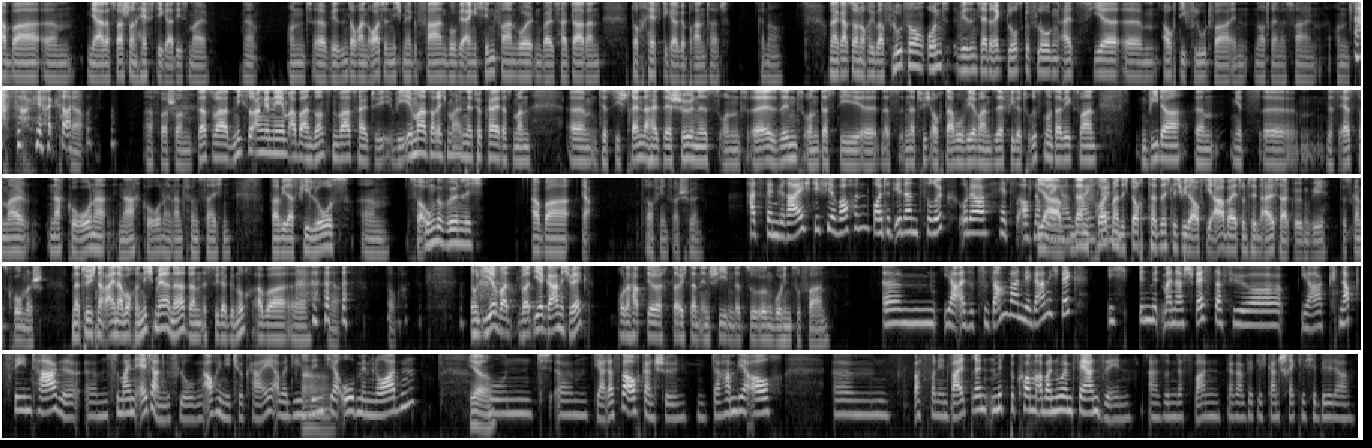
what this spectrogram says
Aber ähm, ja, das war schon heftiger diesmal. Ja. Und äh, wir sind auch an Orte nicht mehr gefahren, wo wir eigentlich hinfahren wollten, weil es halt da dann doch heftiger gebrannt hat. Genau. Und da gab es auch noch Überflutung und wir sind ja direkt losgeflogen, als hier ähm, auch die Flut war in Nordrhein-Westfalen. Und Ach so, ja, krass. Ja. das war schon, das war nicht so angenehm, aber ansonsten war es halt wie, wie immer, sag ich mal, in der Türkei, dass man, ähm, dass die Strände halt sehr schön ist und äh, sind und dass die, äh, dass natürlich auch da, wo wir waren, sehr viele Touristen unterwegs waren. Wieder ähm, jetzt äh, das erste Mal nach Corona, nach Corona in Anführungszeichen, war wieder viel los. Ähm, es war ungewöhnlich, aber ja, es war auf jeden Fall schön. Hat's denn gereicht, die vier Wochen? Wolltet ihr dann zurück oder hätte es auch noch ja, länger sein dann freut können? man sich doch tatsächlich wieder auf die Arbeit und den Alltag irgendwie. Das ist ganz komisch. Natürlich nach einer Woche nicht mehr, ne? Dann ist wieder genug, aber äh, ja, doch. Und ihr, wart, wart ihr gar nicht weg? Oder habt ihr euch- dann entschieden, dazu irgendwo hinzufahren? Ähm, ja, also zusammen waren wir gar nicht weg. Ich bin mit meiner Schwester für ja knapp zehn Tage ähm, zu meinen Eltern geflogen, auch in die Türkei, aber die Ah. sind ja oben im Norden Ja. und ähm, ja, das war auch ganz schön. Und da haben wir auch ähm, was von den Waldbränden mitbekommen, aber nur im Fernsehen. Also das waren ja wirklich ganz schreckliche Bilder.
